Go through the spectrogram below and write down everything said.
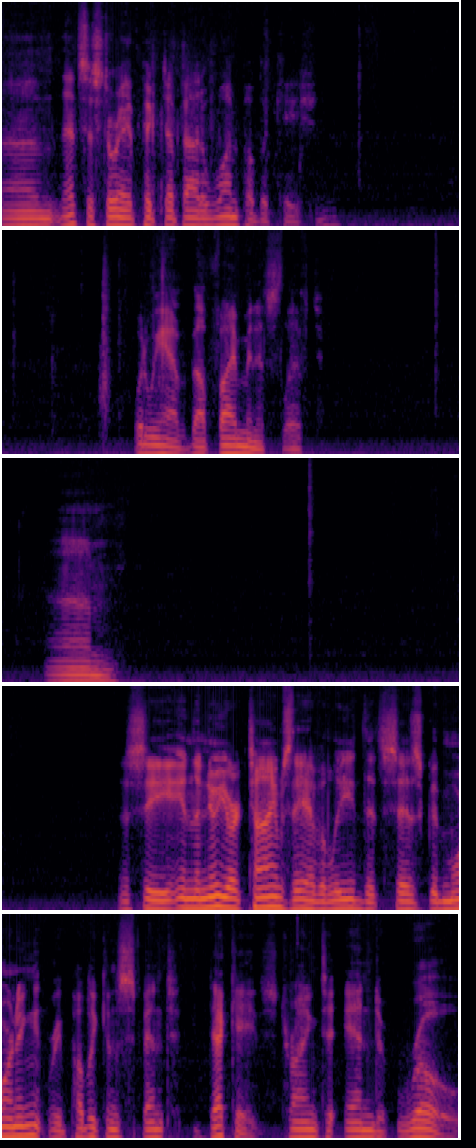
Um, that's a story I picked up out of one publication. What do we have? About five minutes left. Um, let's see. In the New York Times, they have a lead that says, Good morning. Republicans spent decades trying to end Roe,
